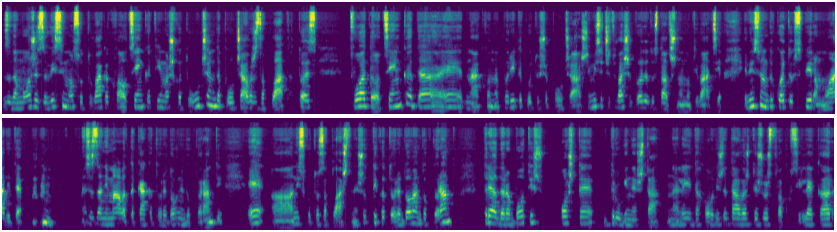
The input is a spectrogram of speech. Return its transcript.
за да може, зависимост от това каква оценка ти имаш като учен, да получаваш заплата. Тоест, твоята оценка да е еднаква на парите, които ще получаваш. И мисля, че това ще бъде достатъчна мотивация. Единственото, което спира младите се занимават така като редовни докторанти, е а, ниското заплащане. Защото ти като редовен докторант трябва да работиш още други неща, нали? да ходиш да даваш дежурство, ако си лекар,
